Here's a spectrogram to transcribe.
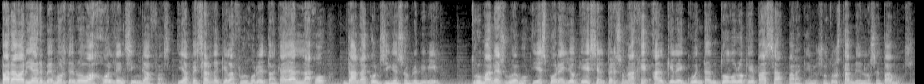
Para variar, vemos de nuevo a Holden sin gafas, y a pesar de que la furgoneta cae al lago, Dana consigue sobrevivir. Truman es nuevo, y es por ello que es el personaje al que le cuentan todo lo que pasa para que nosotros también lo sepamos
